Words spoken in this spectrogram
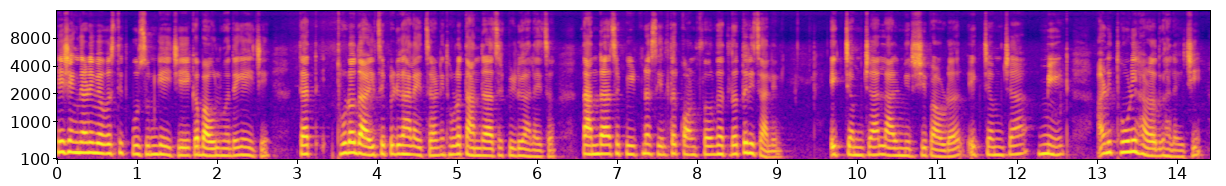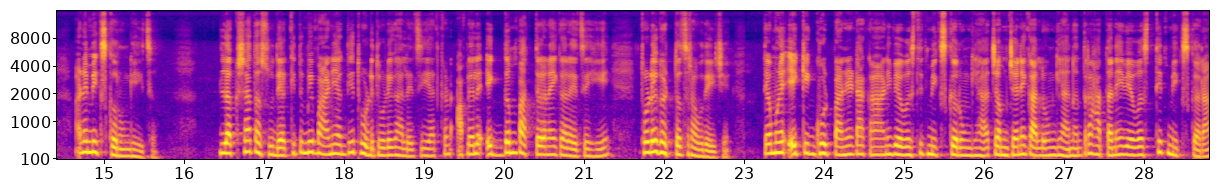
हे शेंगदाणे व्यवस्थित पुसून घ्यायचे एका बाऊलमध्ये घ्यायचे. त्यात थोडं डाळीचं पीठ घालायचं आणि थोडं तांदळाचं पीठ घालायचं. तांदळाचं पीठ नसेल तर कॉर्नफ्लोअर घातलं तरी चालेल. एक चमचा लाल मिरची पावडर एक चमचा मीठ आणि थोडी हळद घालायची आणि मिक्स करून घ्यायचं. लक्षात असू द्या की तुम्ही पाणी अगदी थोडे थोडे घालायचे यात कारण आपल्याला एकदम पातळ नाही करायचे हे थोडे घट्टच राहू द्यायचे. त्यामुळे एक एक घोट पाणी टाका आणि व्यवस्थित मिक्स करून घ्या. चमच्याने कालवून घ्या नंतर हाताने व्यवस्थित मिक्स करा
